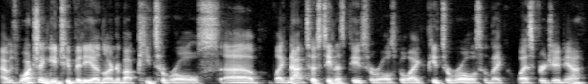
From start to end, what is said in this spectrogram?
I was watching a YouTube video and learned about pizza rolls, uh, like not Totino's pizza rolls, but like pizza rolls in like West Virginia.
